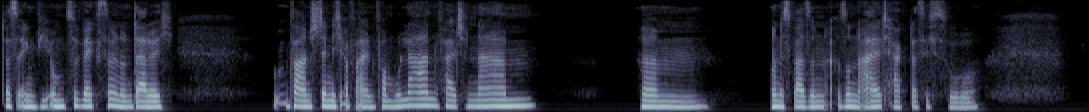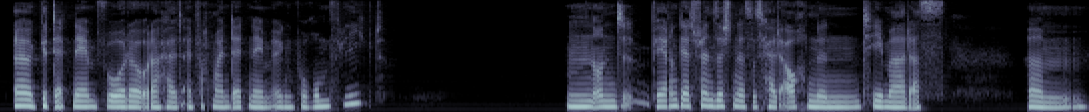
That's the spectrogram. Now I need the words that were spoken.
das irgendwie umzuwechseln. Und dadurch waren ständig auf allen Formularen falsche Namen. Ähm, und es war so ein, so ein Alltag, dass ich so äh, gedeadnamed wurde oder halt einfach mein Deadname irgendwo rumfliegt. Mm, und während der Transition ist es halt auch ein Thema, das ähm,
